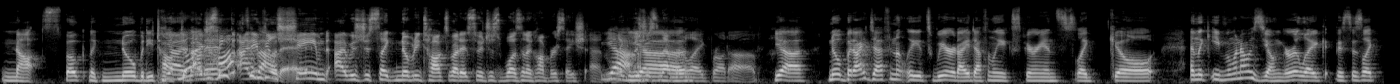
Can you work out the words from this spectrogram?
not spoke like nobody talked Yeah, about I it. think I didn't feel about it. shamed. I was just like nobody talked about it, so it just wasn't a conversation. Yeah. like, it was just never like brought up. Yeah. No, but I definitely, it's weird. I definitely experienced like guilt. And like even when I was younger, like this is like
